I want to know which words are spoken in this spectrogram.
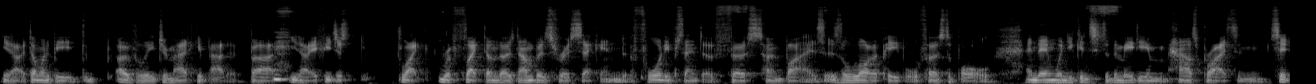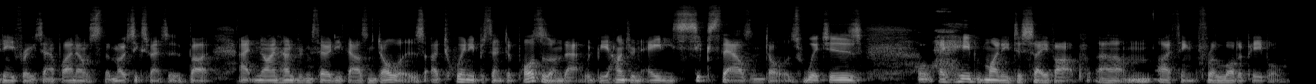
you know, I don't want to be overly dramatic about it, but, you know, if you just like reflect on those numbers for a second 40% of first home buyers is a lot of people first of all. And then when you consider the medium house price in sydney for example i know it's the most expensive but at $930000 a 20% deposit on that would be $186000 which is a heap of money to save up um, i think for a lot of people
